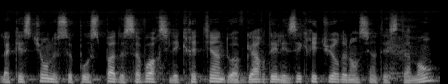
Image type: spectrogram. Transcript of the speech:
la question ne se pose pas de savoir si les chrétiens doivent garder les Écritures de l'Ancien Testament,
